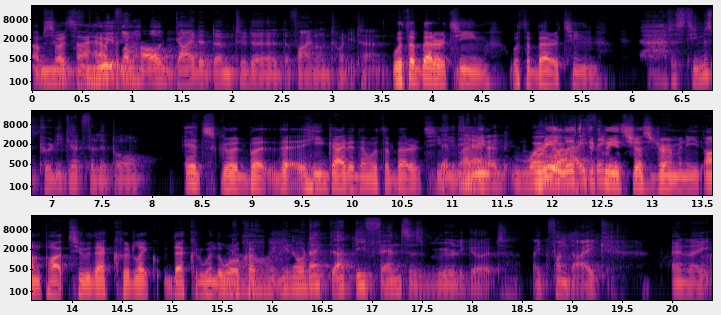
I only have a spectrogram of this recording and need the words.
I'm sorry, it's not Louis happening. van Gaal guided them to the, the final in 2010. With a better team, with a better team. This team is pretty good, Filippo. It's good, but the, he guided them with a better team. I mean, like, where- where I realistically, it's just Germany on pot two that could like that could win the World Cup. You know, like that defense is really good. Like Van Dijk, and like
